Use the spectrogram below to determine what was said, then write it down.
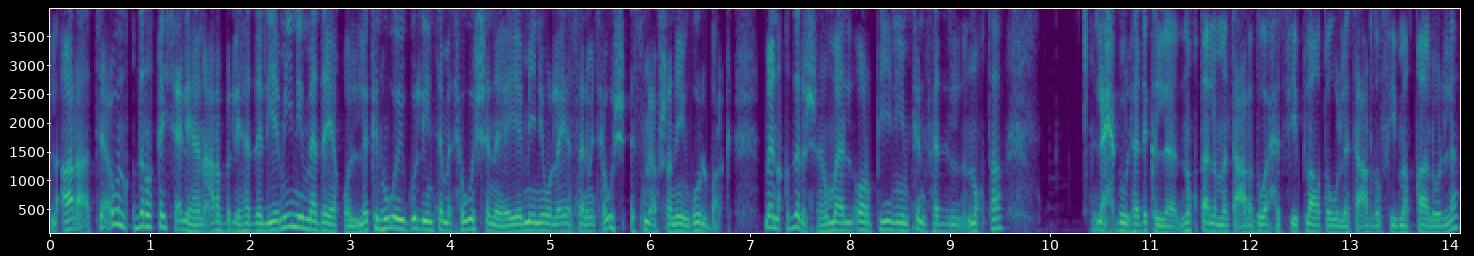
الآراء تاعو نقدر نقيس عليها. نعرف بلي هذا اليميني ماذا يقول؟ لكن هو يقول لي أنت ما تحوش أنا يميني ولا يساري ما تحوش اسمع واش راني نقول برك. ما نقدرش هما الأوروبيين يمكن في هذه النقطة. لحقوا لهذيك النقطة لما تعرض واحد في بلاطو ولا تعرضوا في مقال ولا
